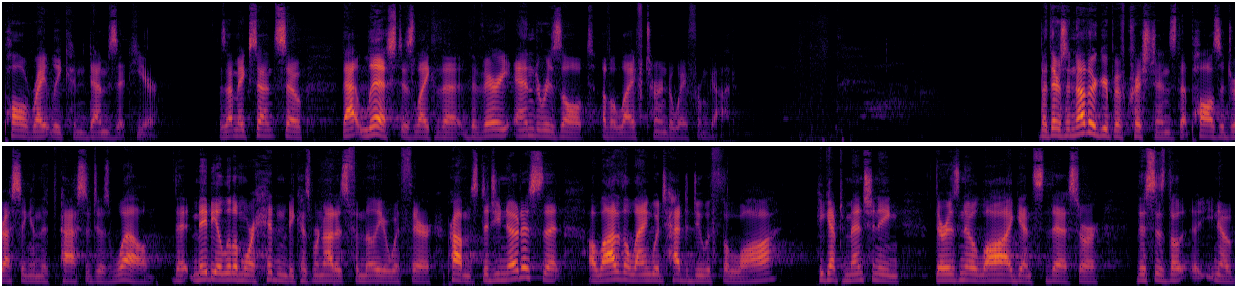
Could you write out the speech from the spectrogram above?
Paul rightly condemns it here. Does that make sense? So that list is like the, the very end result of a life turned away from God. But there's another group of Christians that Paul's addressing in this passage as well that may be a little more hidden because we're not as familiar with their problems. Did you notice that a lot of the language had to do with the law? He kept mentioning there is no law against this, or this is the, you know,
